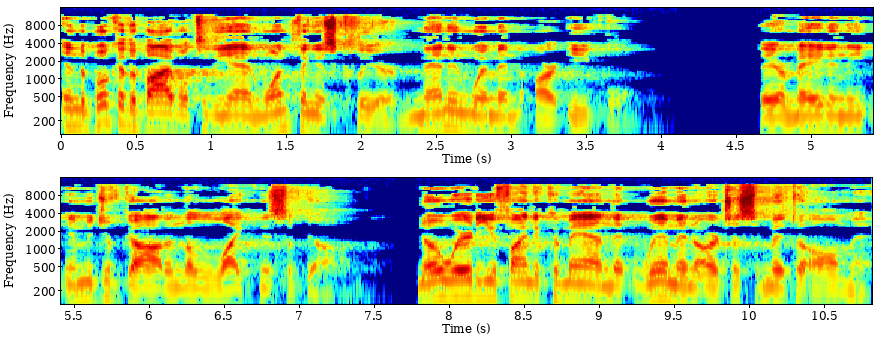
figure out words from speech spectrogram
in the book of the Bible to the end, one thing is clear men and women are equal. They are made in the image of God and the likeness of God. Nowhere do you find a command that women are to submit to all men.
